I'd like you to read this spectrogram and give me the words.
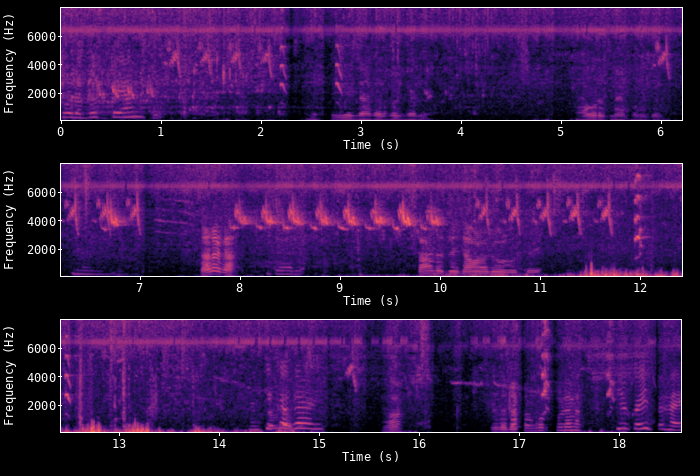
थोडं बसते आणतो नुसतं एक घागर बस झालं आवडत नाही पण झालं का? सांडत आहे ढवळा ढवळ होते हा? त्याचं ढक्कन कुठं पुढे का? का इथं आहे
